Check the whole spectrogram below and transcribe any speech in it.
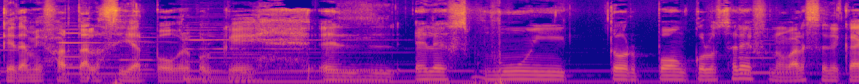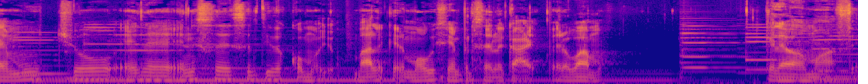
Que también falta la silla al pobre porque él, él es muy torpón con los teléfonos, ¿vale? Se le cae mucho. en ese sentido es como yo, ¿vale? Que el móvil siempre se le cae. Pero vamos, ¿qué le vamos a hacer?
